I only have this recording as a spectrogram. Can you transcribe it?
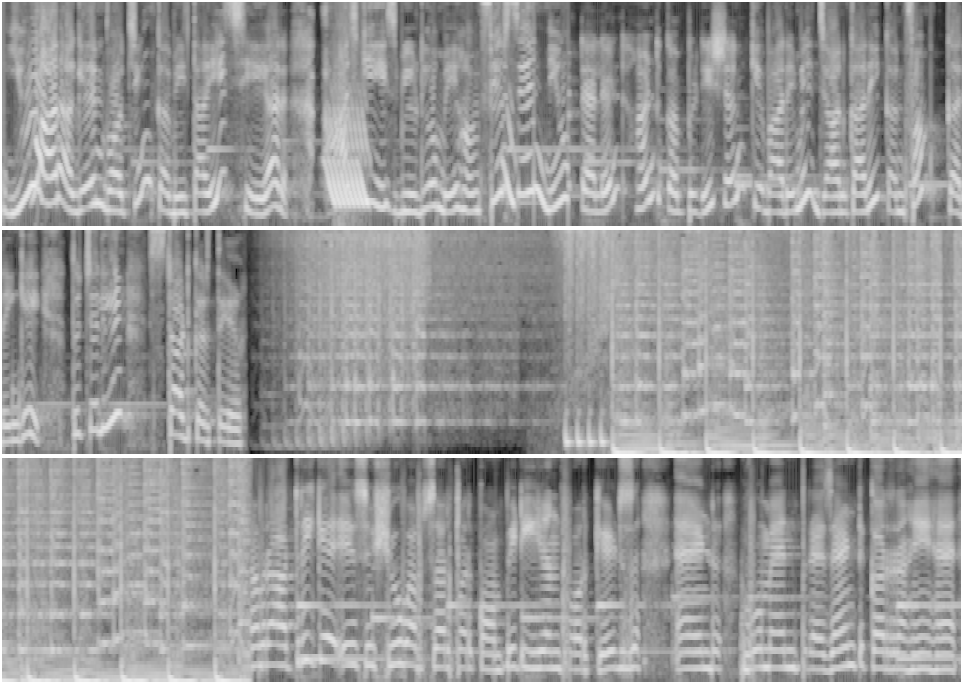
You are again watching Kavita e share आज की इस वीडियो में हम फिर से न्यू टैलेंट हंट कंपटीशन के बारे में जानकारी कंफर्म करेंगे। तो चलिए स्टार्ट करते हैं। नवरात्रि के इस शुभ अवसर पर competition for kids and women present कर रहे हैं।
